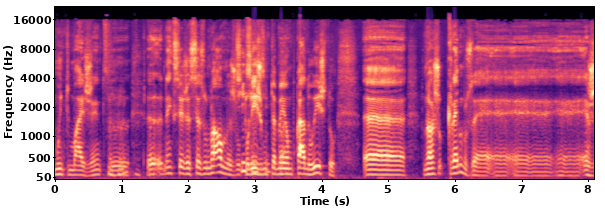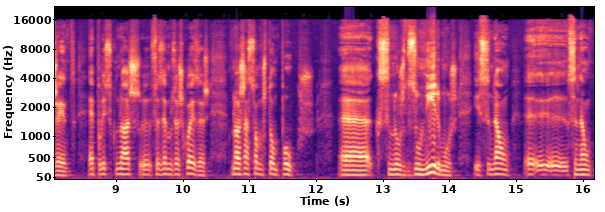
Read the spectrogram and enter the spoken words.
muito mais gente, uhum. uh, nem que seja sazonal, mas sim, o turismo sim, sim, também claro. é um bocado isto. nós queremos é, é, é, é gente, é por isso que nós fazemos as coisas. Nós já somos tão poucos uh, que se nos desunirmos e se não, uh, se não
